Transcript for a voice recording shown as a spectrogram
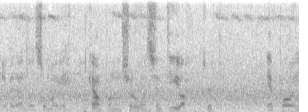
ripetendo insomma che il campo non ce lo consentiva Certo. e poi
